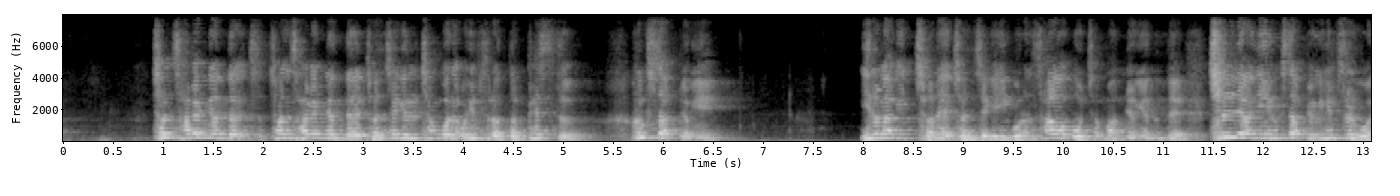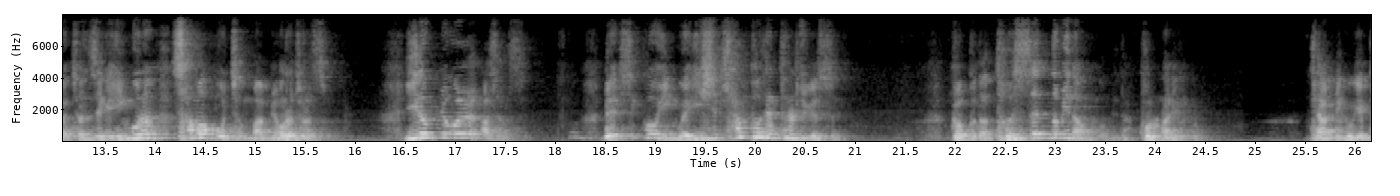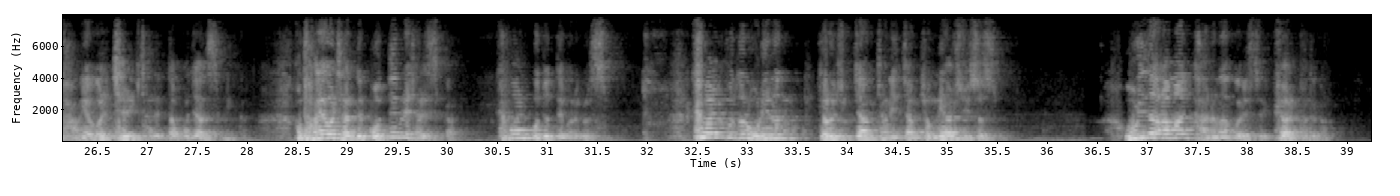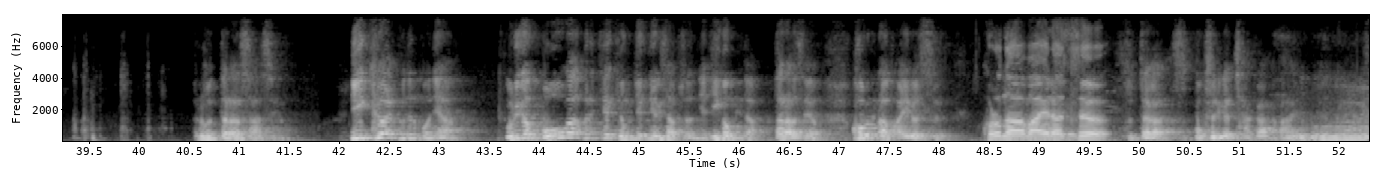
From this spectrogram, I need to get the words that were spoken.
1400년대 1400년대 전 세계를 창궐하고 휩쓸었던 패스트 흑사병이 일어나기 전에 전 세계 인구는 4억 5천만 명이었는데 7년이 흑사병이 휩쓸고 간 전 세계 인구는 3억 5천만 명으로 줄었습니다. 1억 명을 앗아갔어요. 멕시코 인구의 23%를 죽였어요. 그것보다 더 센 놈이 나온 겁니다. 코로나19. 대한민국이 방역을 제일 잘했다고 하지 않습니까? 그 방역을 잘했는데 뭐 때문에 잘했을까? QR코드 때문에 그렇습니다. QR코드로 우리는 결혼식장, 장례장 격리할 수 있었습니다. 우리나라만 가능한 거였어요. QR코드가. 여러분 따라서 하세요. 이 QR코드는 뭐냐? 우리가 뭐가 그렇게 경쟁력에서 앞섰냐? 이겁니다. 따라하세요. 코로나 바이러스. 코로나 바이러스 숫자가, 목소리가 작아. 아이고.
